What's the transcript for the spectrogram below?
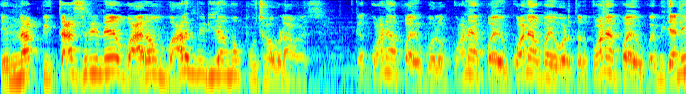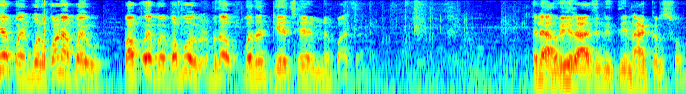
એમના પિતાશ્રીને વારંવાર મીડિયામાં પૂછાવડાવે છે. કે કોને અપાયું? બોલો, કોને અપાયું? કોને અપાયું વળતર? કોને અપાયું? કોઈ બીજા નહીં અપાયું? બોલો, કોને અપાયું? બાપુ અપાયું બાપુ. બધા બધા ઘે છે એમને પાછા. એટલે આવી રાજનીતિ ના કરશો.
